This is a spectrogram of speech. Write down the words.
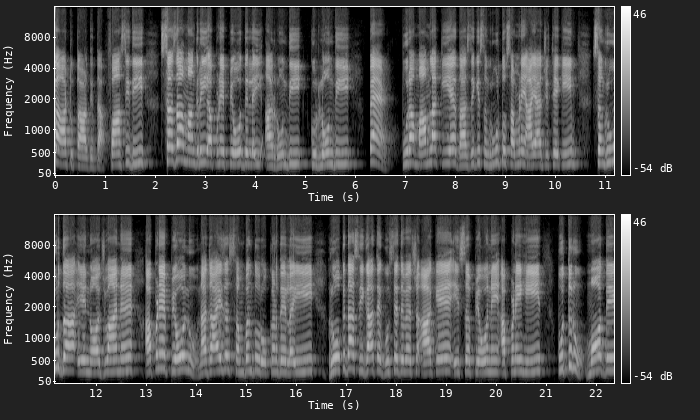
ਘਾਟ ਉਤਾਰ ਦਿੱਤਾ। ਫਾਂਸੀ ਦੀ ਸਜ਼ਾ ਮੰਗ ਰਹੀ ਆਪਣੇ ਪਿਓ ਦੇ ਲਈ ਆ ਰੋਂਦੀ ਕੁਰਲੋਂਦੀ ਭੈਣ। ਪੂਰਾ ਮਾਮਲਾ ਕੀ ਹੈ? ਦੱਸਦੇ ਕਿ ਸੰਗਰੂਰ ਤੋਂ ਸਾਹਮਣੇ ਆਇਆ ਜਿੱਥੇ ਕਿ ਸੰਗਰੂਰ ਦਾ ਇਹ ਨੌਜਵਾਨ ਆਪਣੇ ਪਿਓ ਨੂੰ ਨਾਜਾਇਜ਼ ਸੰਬੰਧ ਤੋਂ ਰੋਕਣ ਦੇ ਲਈ ਰੋਕਦਾ ਸੀਗਾ ਤੇ ਗੁੱਸੇ ਦੇ ਵਿੱਚ ਆ ਕੇ ਇਸ ਪਿਓ ਨੇ ਆਪਣੇ ਹੀ ਪੁੱਤ ਨੂੰ ਮੌਤ ਦੇ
